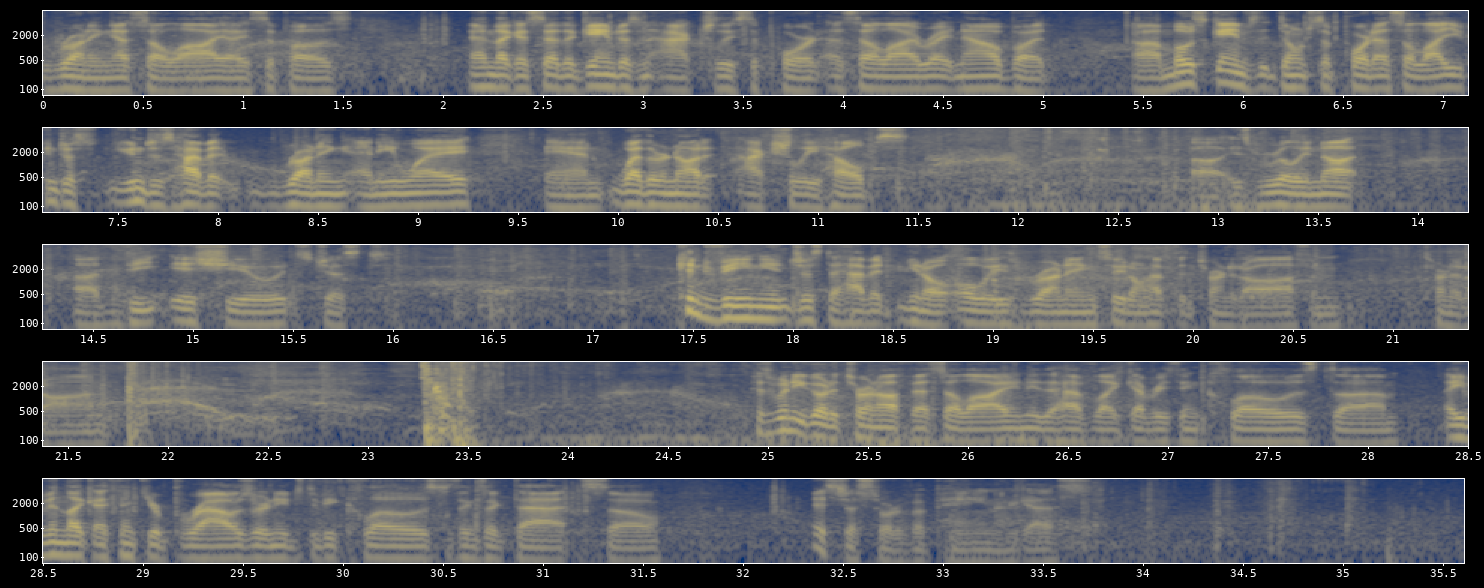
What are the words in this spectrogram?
running SLI, I suppose. And like I said, the game doesn't actually support SLI right now, but most games that don't support SLI, you can just you can just have it running anyway, and whether or not it actually helps is really not uh, the issue. It's just convenient just to have it, you know, always running so you don't have to turn it off and turn it on. Because when you go to turn off SLI, you need to have, like, everything closed. Um, even, like, I think your browser needs to be closed, things like that. So, it's just sort of a pain, I guess.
